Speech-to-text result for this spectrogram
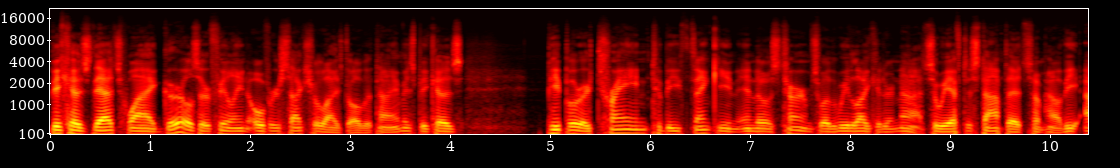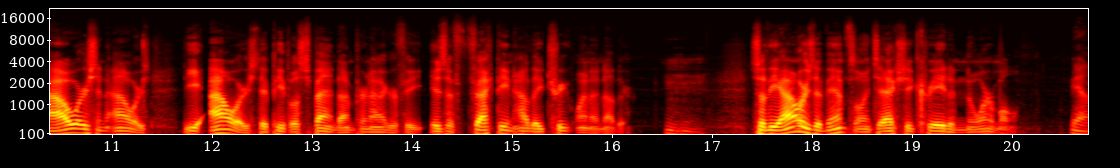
Because that's why girls are feeling over sexualized all the time, is because people are trained to be thinking in those terms, whether we like it or not. So we have to stop that somehow. The hours and hours, the hours that people spend on pornography is affecting how they treat one another. Mm-hmm. So the hours of influence actually create a normal. Yeah.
